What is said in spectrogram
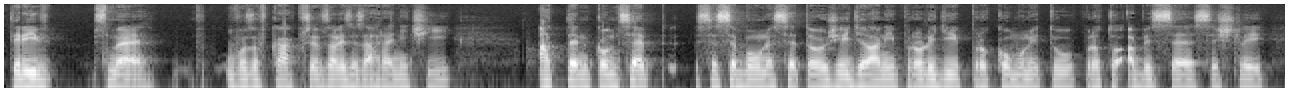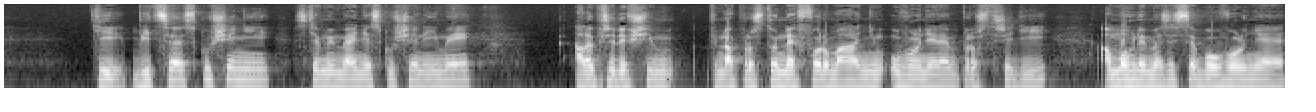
který jsme v uvozovkách převzali ze zahraničí a ten koncept se sebou nese to, že je dělaný pro lidi, pro komunitu, pro to, aby se sešli ti více zkušení s těmi méně zkušenými, ale především v naprosto neformálním, uvolněném prostředí a mohli mezi sebou volně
